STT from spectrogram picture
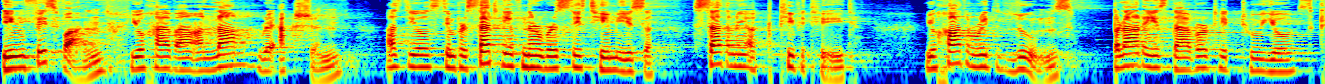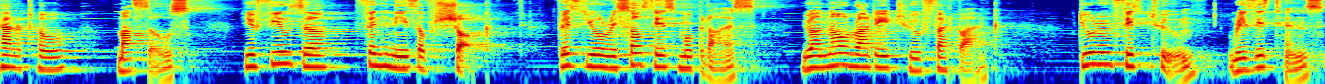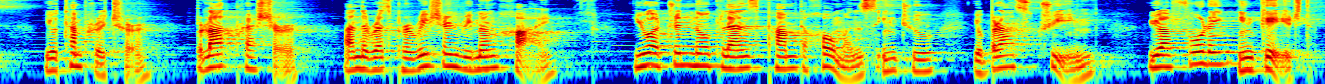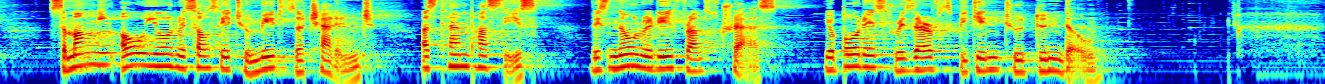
In phase 1, you have an alarm reaction as your sympathetic nervous system is suddenly activated. Your heart rate zooms, blood is diverted to your skeletal muscles. You feel the faintness of shock. With your resources mobilized, you are now ready to fight back. During phase 2, resistance, your temperature, blood pressure, and respiration remain high, your adrenal glands pump the hormones into your bloodstream. You are fully engaged, summoning all your resources to meet the challenge. As time passes, with no relief from stress, your body's reserves begin to dwindle.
